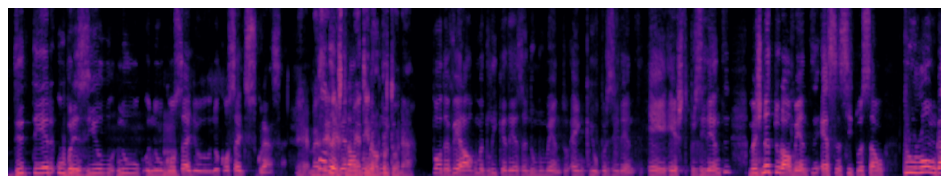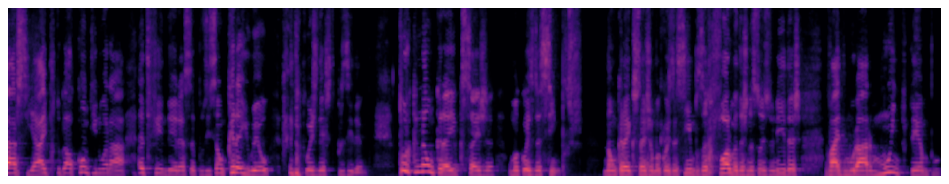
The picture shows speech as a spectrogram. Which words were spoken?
de ter o Brasil no, no, hum. Conselho, no Conselho de Segurança. É, mas Pode é neste momento inoportuna. Pode haver alguma delicadeza no momento em que o presidente é este presidente, mas naturalmente essa situação prolongar-se-á e Portugal continuará a defender essa posição, creio eu, depois deste presidente. Porque não creio que seja uma coisa simples. Não creio que seja uma coisa simples. A reforma das Nações Unidas vai demorar muito tempo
